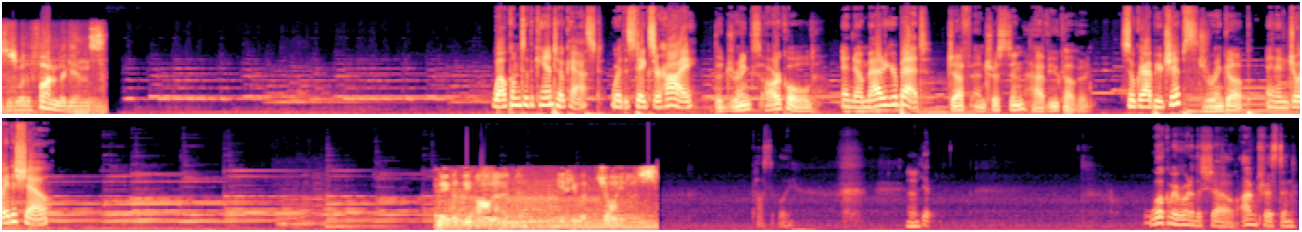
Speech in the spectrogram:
This is where the fun begins. Welcome to the Canto Cast, where the stakes are high, The drinks are cold. and no matter your bet. Jeff and Tristan have you covered. So grab your chips Drink up. and enjoy the show. We would be honored if you would join us. Possibly. Yeah. Yep. Welcome everyone to the show. I'm Tristan,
